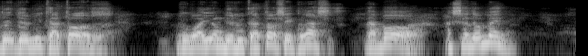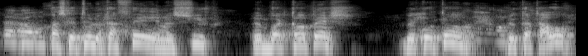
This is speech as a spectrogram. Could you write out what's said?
de, de Louis XIV, du royaume de Louis XIV, c'est grâce d'abord à Saint-Domingue. Parce que tout le café, le sucre, le bois de campèche, le coton, le cacao,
